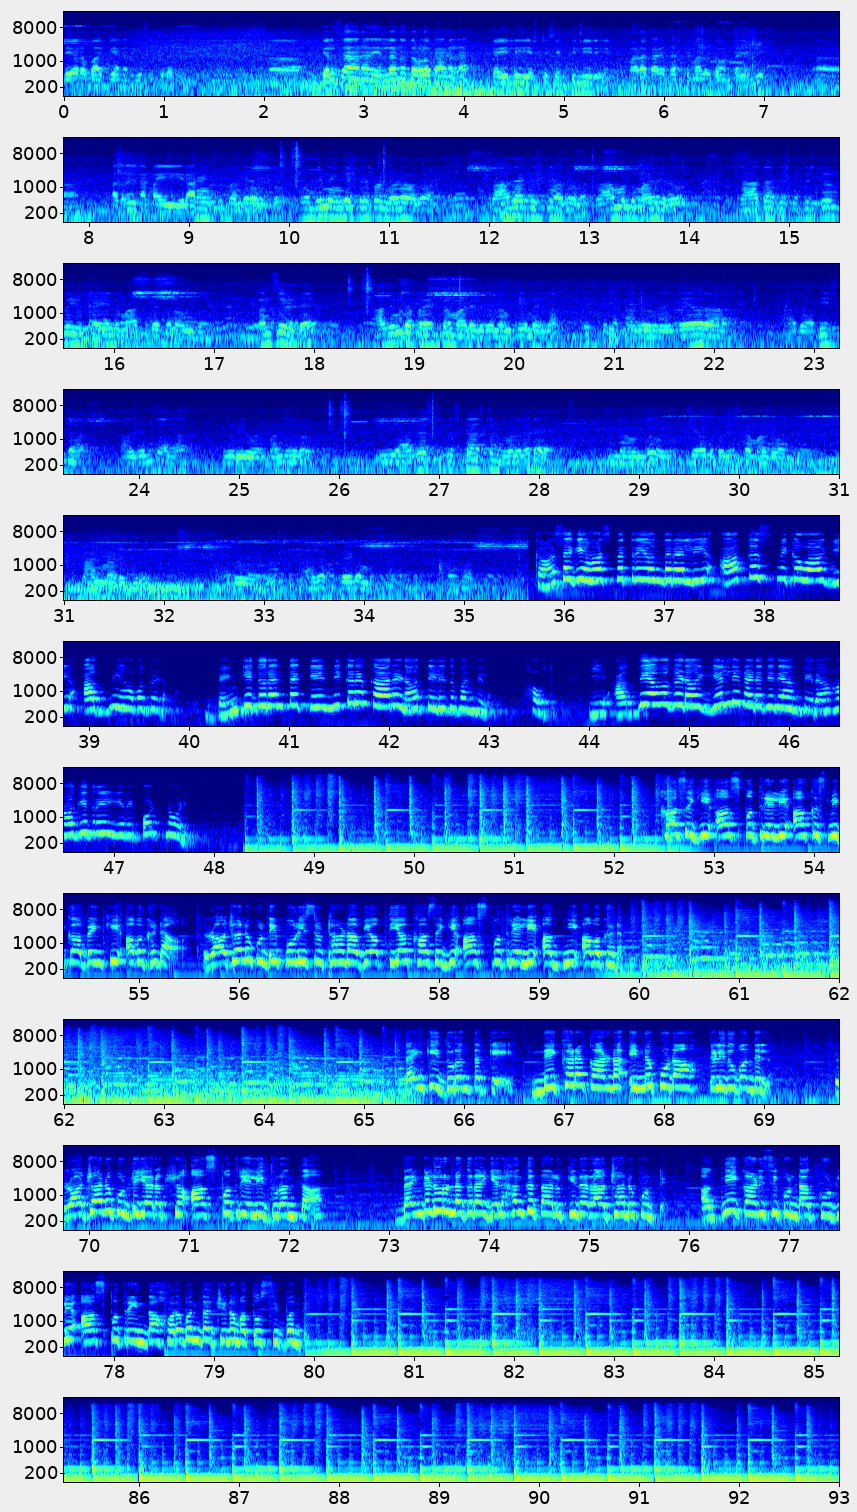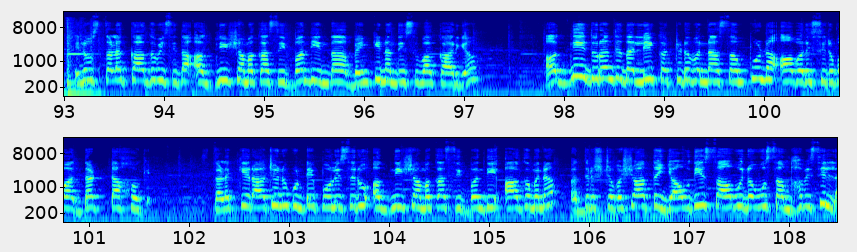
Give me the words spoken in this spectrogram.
ದೇವರ ಭಾಗ್ಯ ನನಗೆ ಸಿಕ್ಕಿರೋದು. ಕೆಲಸ ನಾನು ಎಲ್ಲನೂ ತೊಗೊಳಕ್ಕಾಗಲ್ಲ. ಕೈಲಿ ಎಷ್ಟು ಶಕ್ತಿ ಮೀರಿ ಮಾಡೋಕ್ಕಾಗುತ್ತೆ ಅಷ್ಟು ಮಾತ್ರ ತೊಗೊತಾ ಇದ್ದೀನಿ. ಅದರಲ್ಲಿ ನಮ್ಮ ಈ ರಾ ಬಂದಿರೋದು ಒಂದಿನ ಹಿಂಗೆ ಪೇಪರ್ ನೋಡುವಾಗ ರಾಧಾಕೃಷ್ಣ ಅದು ರಾಮಂದು ಮಾಡಿದರು. ರಾಧಾಕೃಷ್ಣ ಕೃಷ್ಣಂದು ಇವ್ರ ಕೈಯಲ್ಲಿ ಮಾಡಿಸ್ಬೇಕನ್ನೋ ಒಂದು ಕನಸು ಇದೆ. ಅದರಿಂದ ಪ್ರಯತ್ನ ಮಾಡಿದರು ನಮ್ಮ ಟೀಮೆಲ್ಲ ಅದು ದೇವರ ಅದು ಅಭೀಷ್ಟ ಅದರಿಂದ ಇವರು ಇವಾಗ ಬಂದಿದ್ದರು ಈ ಆಗಸ್ಟ್ ಕೃಷ್ಣಾಷ್ಟಮಿ ಒಳಗಡೆ ನಾವೊಂದು ಜೀವನ ಪ್ರತಿಷ್ಠೆ ಮಾಡುವ ಒಂದು ಪ್ಲಾನ್ ಮಾಡಿದ್ವಿ. ಅದು ಆಗಸ್ಟ್ ಬೇಗ ಖಾಸಗಿ ಆಸ್ಪತ್ರೆಯೊಂದರಲ್ಲಿ ಆಕಸ್ಮಿಕವಾಗಿ ಅಗ್ನಿ ಅವಘಡ. ಬೆಂಕಿ ದುರಂತಕ್ಕೆ ನಿಖರ ಕಾರಣ ತಿಳಿದು ಬಂದಿಲ್ಲ. ಹೌದು ಈ ಅಗ್ನಿ ಅವಘಡ ಎಲ್ಲಿ ನಡೆದಿದೆ ಅಂತೀರಾ? ಹಾಗಿದ್ರೆ ಈ ರಿಪೋರ್ಟ್ ನೋಡಿ. ಖಾಸಗಿ ಆಸ್ಪತ್ರೆಯಲ್ಲಿ ಆಕಸ್ಮಿಕ ಬೆಂಕಿ ಅವಘಡ. ರಾಜಾನುಕುಂಟೆ ಪೊಲೀಸ್ ಠಾಣಾ ವ್ಯಾಪ್ತಿಯ ಖಾಸಗಿ ಆಸ್ಪತ್ರೆಯಲ್ಲಿ ಅಗ್ನಿ ಅವಘಡ. ಬೆಂಕಿ ದುರಂತಕ್ಕೆ ನಿಖರ ಕಾರಣ ಇನ್ನೂ ಕೂಡ ತಿಳಿದು ಬಂದಿಲ್ಲ. ರಾಜಾನುಕುಂಟೆಯ ರಕ್ಷಾ ಆಸ್ಪತ್ರೆಯಲ್ಲಿ ದುರಂತ. ಬೆಂಗಳೂರು ನಗರ ಯಲಹಂಕ ತಾಲೂಕಿನ ರಾಜಾನುಕುಂಟೆ. ಅಗ್ನಿ ಕಾಣಿಸಿಕೊಂಡ ಕೂಡಲೇ ಆಸ್ಪತ್ರೆಯಿಂದ ಹೊರಬಂದ ಜನ ಮತ್ತು ಸಿಬ್ಬಂದಿ. ಸ್ಥಳಕ್ಕಾಗಮಿಸಿದ ಅಗ್ನಿಶಾಮಕ ಸಿಬ್ಬಂದಿಯಿಂದ ಬೆಂಕಿ ನಂದಿಸುವ ಕಾರ್ಯ? ಅಗ್ನಿ ದುರಂತದಲ್ಲಿ ಕಟ್ಟಡವನ್ನ ಸಂಪೂರ್ಣ ಆವರಿಸಿರುವ ದಟ್ಟ ಹೊಗೆ. ಸ್ಥಳಕ್ಕೆ ರಾಜನಕುಂಟೆ ಪೊಲೀಸರು ಅಗ್ನಿಶಾಮಕ ಸಿಬ್ಬಂದಿ ಆಗಮನ. ಅದೃಷ್ಟವಶಾತ್ ಯಾವುದೇ ಸಾವು ನೋವು ಸಂಭವಿಸಿಲ್ಲ.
